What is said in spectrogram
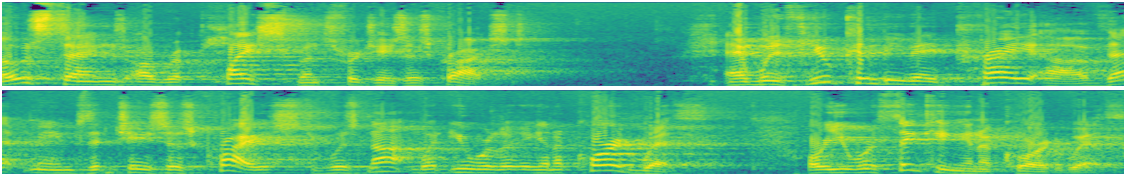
Those things are replacements for Jesus Christ. And if you can be made prey of, that means that Jesus Christ was not what you were living in accord with, or you were thinking in accord with.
